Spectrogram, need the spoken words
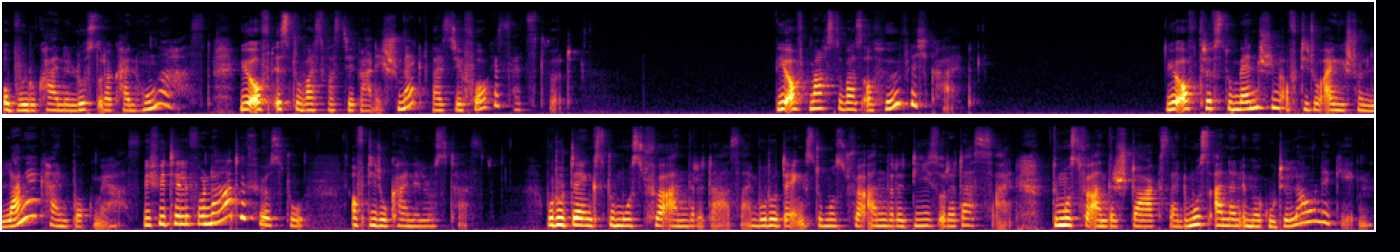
obwohl du keine Lust oder keinen Hunger hast? Wie oft isst du was, was dir gar nicht schmeckt, weil es dir vorgesetzt wird? Wie oft machst du was aus Höflichkeit? Wie oft triffst du Menschen, auf die du eigentlich schon lange keinen Bock mehr hast? Wie viele Telefonate führst du, auf die du keine Lust hast? Wo du denkst, du musst für andere da sein, wo du denkst, du musst für andere dies oder das sein. Du musst für andere stark sein, du musst anderen immer gute Laune geben.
